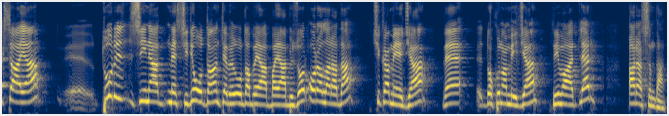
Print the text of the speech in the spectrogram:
Eksa'ya e, Tur Sina Mescidi o dağın tepesi o da bayağı, bayağı bir zor. Oralara da çıkamayacağı ve dokunamayacağı rivayetler arasında.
